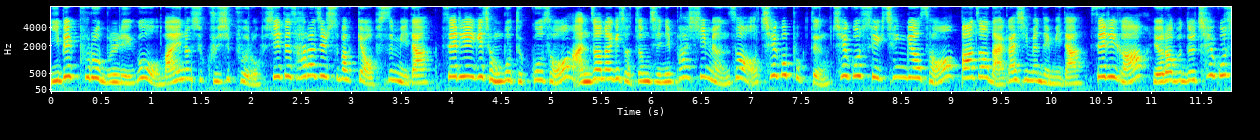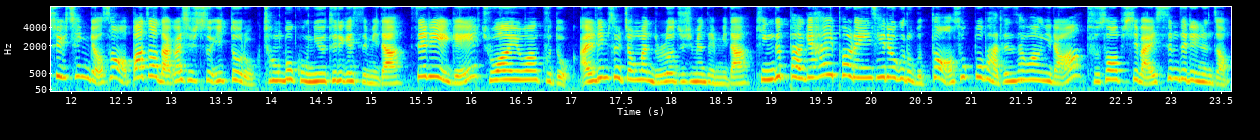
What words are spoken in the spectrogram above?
200% 물리고 마이너스 90% 시드 사라질 수밖에 없습니다. 세리에게 정보 듣고서 안전하게 저점 진입하시면서 최고 폭등, 최고 수익 챙겨서 빠져나가시면 됩니다. 세리가 여러분들 최고 수익 챙겨서 빠져나가실 수 있도록 정보 공유 드리겠습니다. 세리에게 좋아요와 구독, 알림 설정만 눌러주시면 됩니다. 긴급하게 하이퍼레인 세력으로부터 속보 받은 상황이라 두서없이 말씀드리는 점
